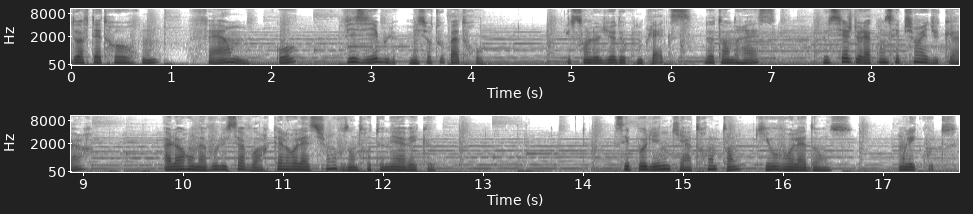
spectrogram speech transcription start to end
doivent être ronds, fermes, hauts, visibles, mais surtout pas trop. Ils sont le lieu de complexe, de tendresse, le siège de la conception et du cœur. Alors on a voulu savoir quelle relation vous entretenez avec eux. C'est Pauline qui a 30 ans qui ouvre la danse. On l'écoute.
